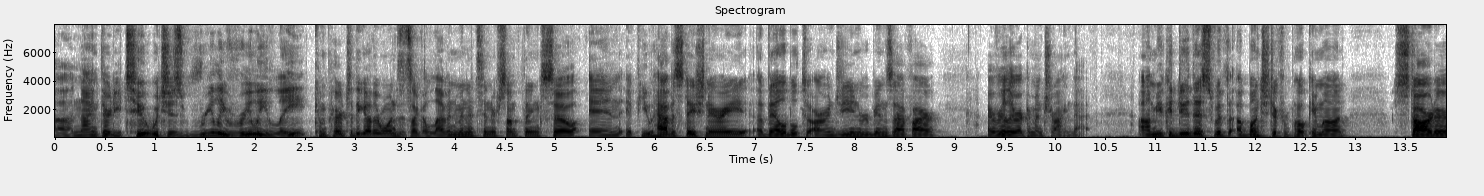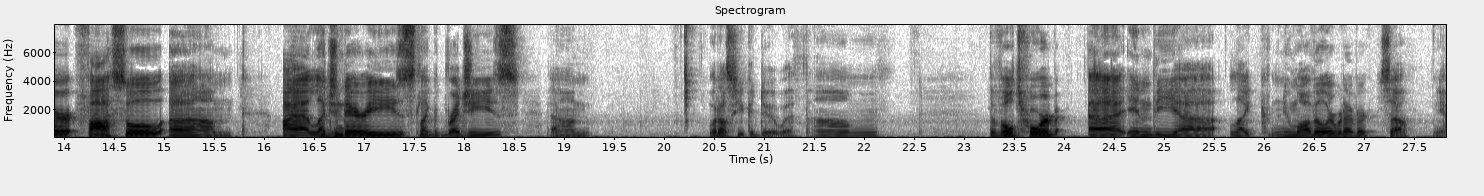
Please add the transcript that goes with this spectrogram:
uh, 932, which is really, really late compared to the other ones. It's like 11 minutes in or something. So, and if you have a stationary available to RNG in Ruby and Sapphire, I really recommend trying that. Um, you could do this with a bunch of different Pokemon starter, fossil, um, uh, legendaries like Regis. Um, what else you could do it with? Um, the Voltorb uh, in the uh, like new Mauville or whatever. So yeah.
